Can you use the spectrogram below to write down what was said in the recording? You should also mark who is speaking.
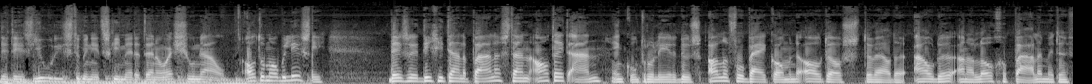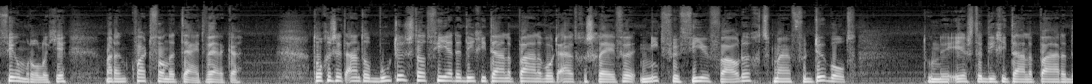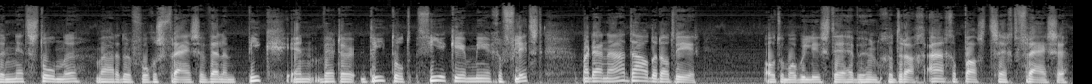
Speaker 1: Dit is Juri Stubenitski met het NOS-journaal. Automobilisten. Deze digitale palen staan altijd aan en controleren dus alle voorbijkomende auto's. Terwijl de oude analoge palen met een filmrolletje maar een kwart van de tijd werken. Toch is het aantal boetes dat via de digitale palen wordt uitgeschreven niet verviervoudigd, maar verdubbeld. Toen de eerste digitale palen er net stonden, waren er volgens Vrijzen wel een piek en werd er drie tot vier keer meer geflitst, maar daarna daalde dat weer. Automobilisten hebben hun gedrag aangepast, zegt Vrijzen.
